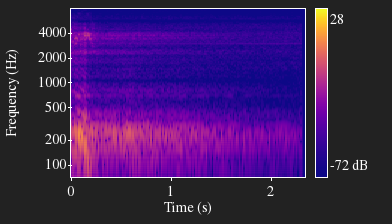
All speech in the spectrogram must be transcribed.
Mm.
